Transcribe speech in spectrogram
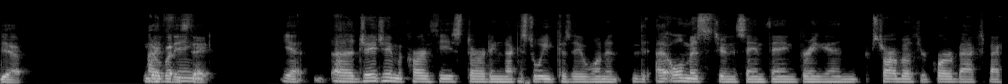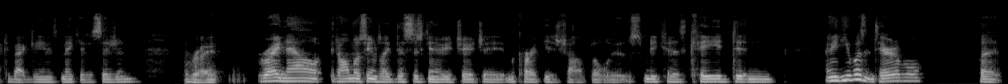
Yeah. Nobody think, State. Yeah, uh, JJ McCarthy starting next week because they wanted. Uh, Ole Miss is doing the same thing. Bring in, start both your quarterbacks back to back games, make a decision. Right. Right now, it almost seems like this is going to be JJ McCarthy's job to lose because Cade didn't. I mean, he wasn't terrible, but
